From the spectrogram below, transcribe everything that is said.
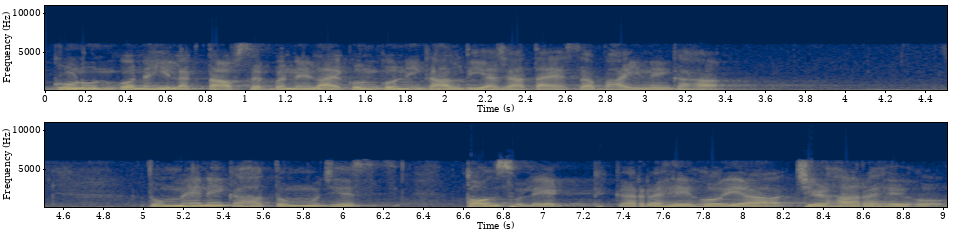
गुण उनको नहीं लगता अफसर बनने लायक उनको निकाल दिया जाता है, ऐसा भाई ने कहा। तो मैंने कहा, तुम मुझे कॉन्सुलेट कर रहे हो या चिढ़ा रहे हो?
